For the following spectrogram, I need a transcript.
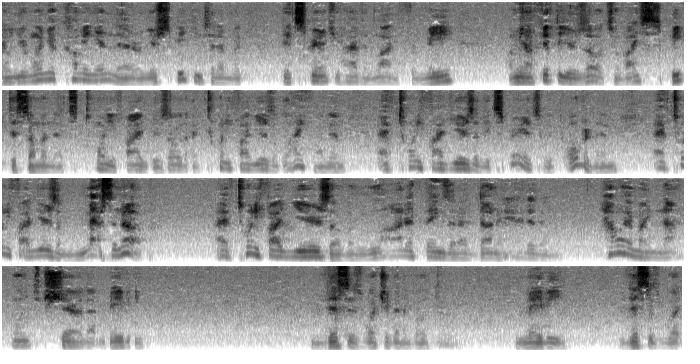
And you, when you're coming in there you're speaking to them with the experience you have in life. For me, I mean, I'm 50 years old, so if I speak to someone that's 25 years old, I have 25 years of life on them. I have 25 years of experience with over them. I have 25 years of messing up. I have 25 years of a lot of things that I've done ahead of them. How am I not going to share that maybe this is what you're going to go through? Maybe this is what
